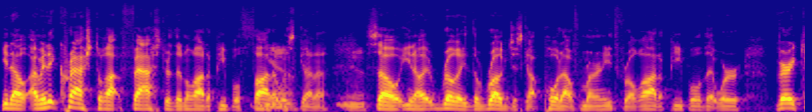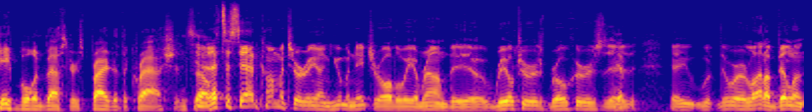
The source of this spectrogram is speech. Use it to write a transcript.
you know, I mean, it crashed a lot faster than a lot of people thought it was gonna. Yeah. So you know, it really the rug just got pulled out from underneath for a lot of people that were very capable investors prior to the crash, and so yeah, that's a sad commentary on human nature all the way around. The uh, realtors, brokers, uh, uh, w- there were a lot of villains.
